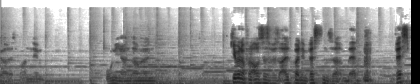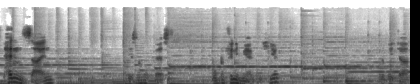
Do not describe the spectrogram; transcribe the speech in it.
Ja, das mal annehmen. Honig ansammeln. Ich gehe mal davon aus, dass wir es alt bei den Westen äh, Wespen sein. Hier ist noch eine Quest. Wo befinde ich mich eigentlich? Hier? Oder bin ich da?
